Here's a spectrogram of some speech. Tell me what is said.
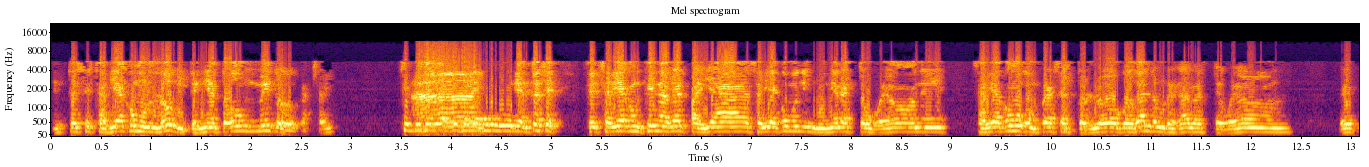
entonces sabía como un lobby, tenía todo un método, ¿cachai? Siempre sabía Ah, entonces sabía con quién hablar para allá, sabía cómo ningunear a estos weones, sabía cómo comprarse a estos locos, darle un regalo a este weón. Eh,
